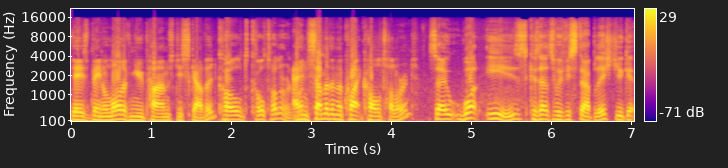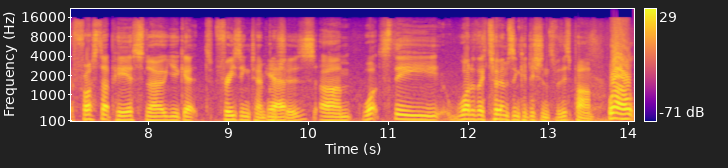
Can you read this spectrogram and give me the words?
there's been a lot of new palms discovered, Cold, cold tolerant. and ones. some of them are quite cold tolerant. So what is because as we've established, you get frost up here, snow, you get freezing temperatures. Um, what's the what are the terms and conditions for this palm? Well,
